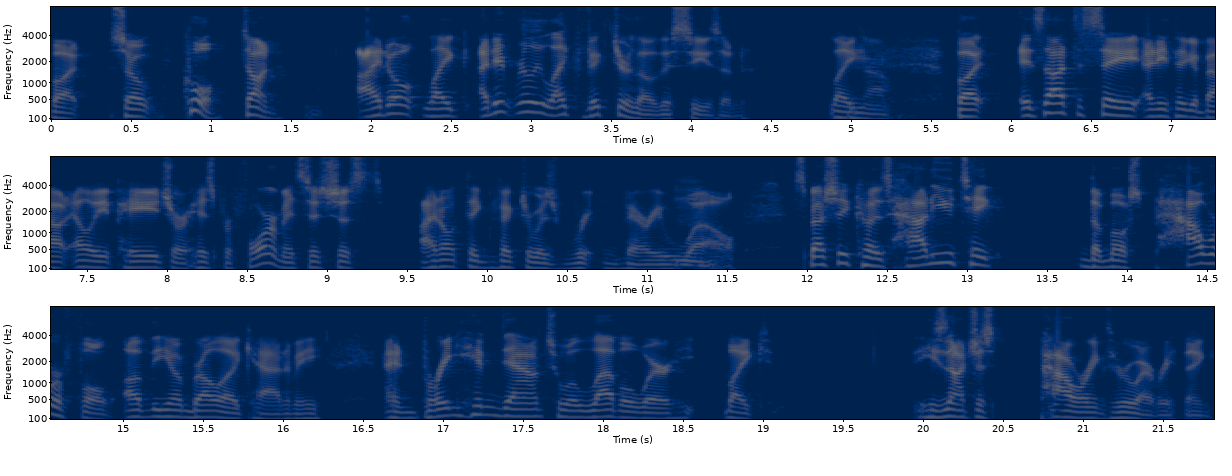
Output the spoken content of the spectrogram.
but so cool, done. I don't like. I didn't really like Victor though this season. Like, No. but it's not to say anything about Elliot Page or his performance. It's just I don't think Victor was written very well, especially because how do you take the most powerful of the Umbrella Academy and bring him down to a level where he like he's not just powering through everything.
